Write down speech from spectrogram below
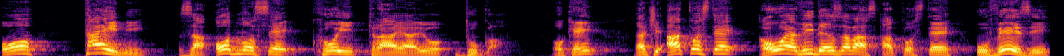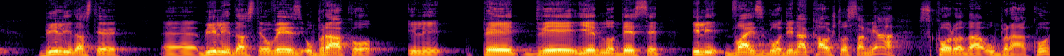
o tajni za odnose koji trajaju dugo. Ok? Znači, ako ste, a ovo je video za vas, ako ste u vezi, bili da ste, e, bili da ste u vezi, u braku ili 5, 2, 1, 10 ili 20 godina, kao što sam ja skoro da u braku,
